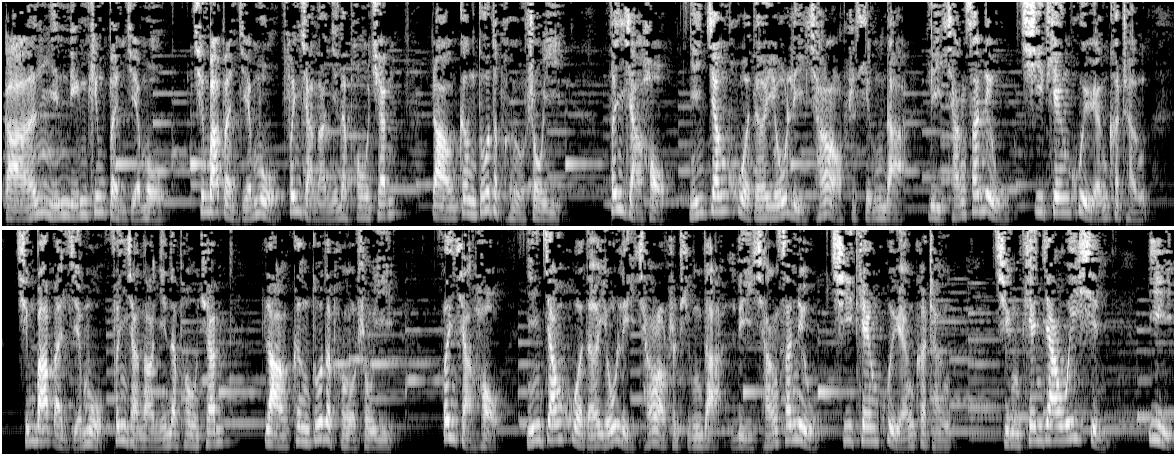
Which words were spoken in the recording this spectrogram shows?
感恩您聆听本节目，请把本节目分享到您的朋友圈，让更多的朋友受益。分享后，您将获得由李强老师提供的李强三六五七天会员课程。请把本节目分享到您的朋友圈，让更多的朋友受益。分享后，您将获得由李强老师提供的李强三六五七天会员课程。请添加微信 e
